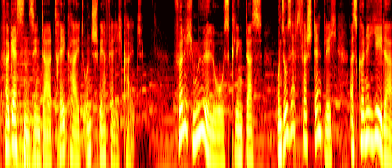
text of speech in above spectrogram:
Vergessen sind da Trägheit und Schwerfälligkeit. Völlig mühelos klingt das und so selbstverständlich, als könne jeder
